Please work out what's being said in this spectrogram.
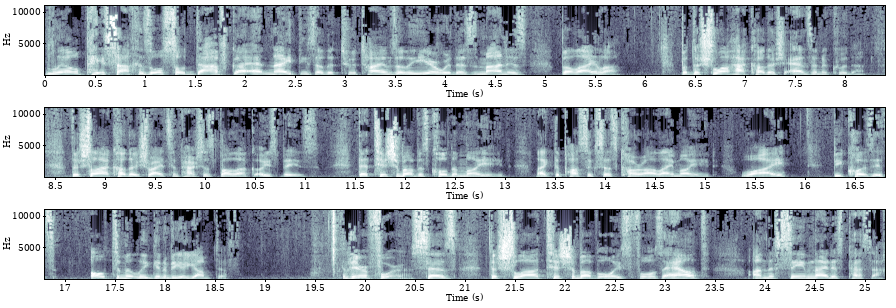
Leil Pesach is also Davka at night. These are the two times of the year where the Zman is Belaila. But the Shla HaKadosh adds an akuda. The Shla HaKadosh writes in Parshas Balak, Ois Beis, that Tisha is called a Mayed, like the Pasuk says, Kara Alai. Why? Because it's ultimately going to be a Yamtif. Therefore, says the Shla Tisha always falls out on the same night as Pesach.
